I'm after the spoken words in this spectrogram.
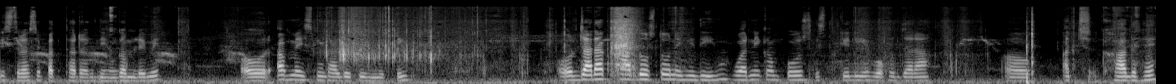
इस तरह से पत्थर रख दिए हूँ गमले में। और अब मैं इसमें डाल देती हूँ मिट्टी। और ज़्यादा खाद दोस्तों नहीं दी हूँ। वर्नी कंपोस्ट इसके लिए बहुत ज़्यादा अच्छा खाद है।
